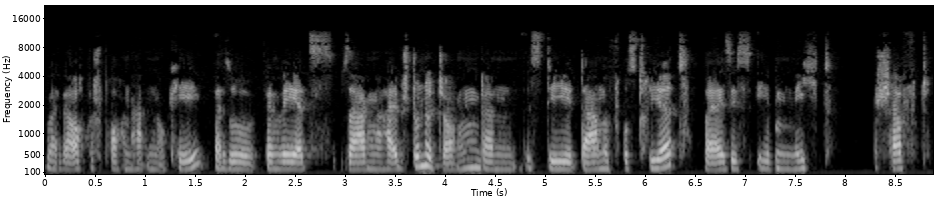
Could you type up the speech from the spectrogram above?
weil wir auch besprochen hatten, okay, also wenn wir jetzt sagen, eine halbe Stunde joggen, dann ist die Dame frustriert, weil sie es eben nicht schafft,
